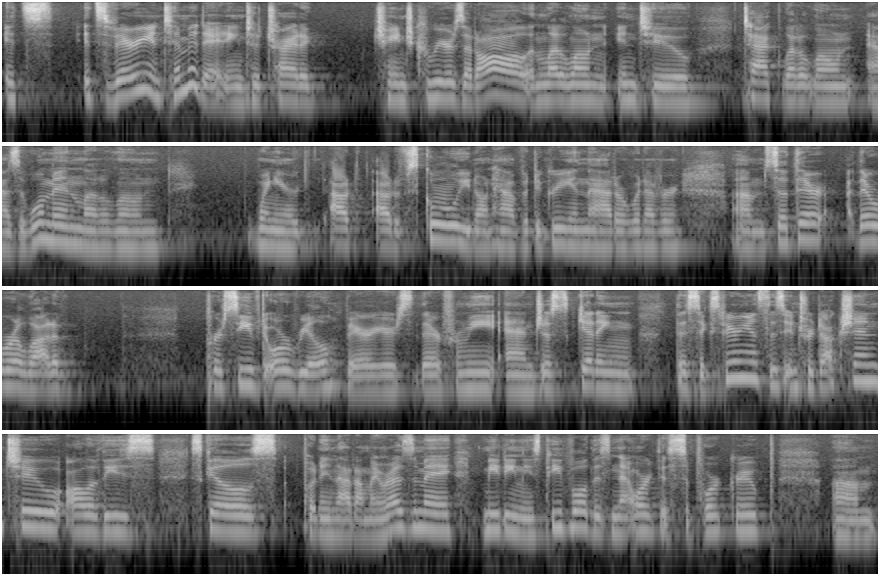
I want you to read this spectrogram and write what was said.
it's it's very intimidating to try to change careers at all and let alone into tech let alone as a woman let alone when you're out out of school you don't have a degree in that or whatever. Um, so there there were a lot of perceived or real barriers there for me and just getting this experience this introduction to all of these skills putting that on my resume meeting these people this network this support group um,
